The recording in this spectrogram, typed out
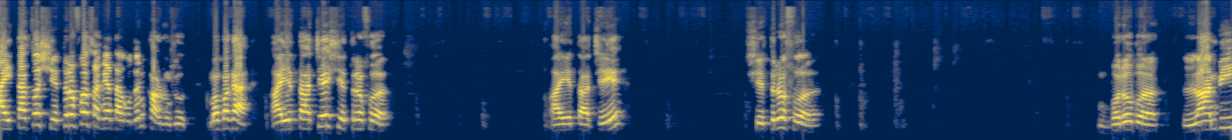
आयताचं क्षेत्रफळ सगळ्यात अगोदर काढून घेऊ. मग बघा आयताचे क्षेत्रफळ. आयताचे क्षेत्रफळ. बरोबर लांबी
